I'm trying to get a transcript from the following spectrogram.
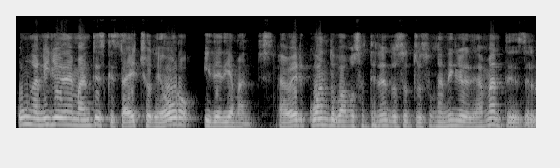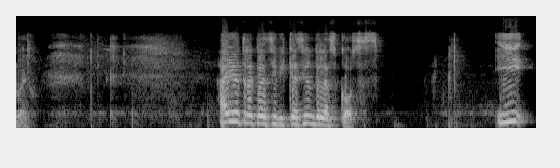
un anillo de diamantes que está hecho de oro y de diamantes. A ver cuándo vamos a tener nosotros un anillo de diamantes, desde luego. Hay otra clasificación de las cosas. Y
